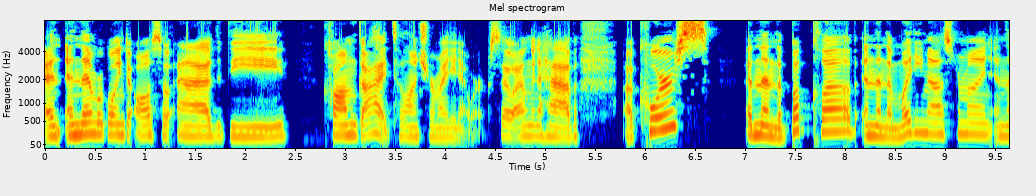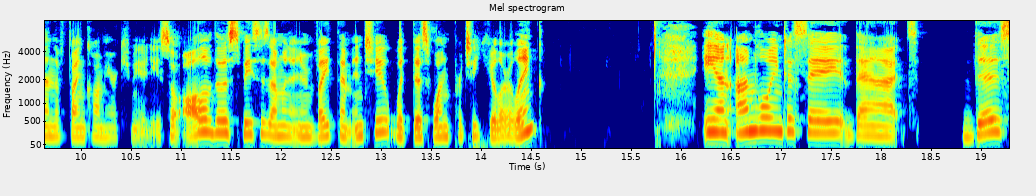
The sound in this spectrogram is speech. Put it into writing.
and, and then we're going to also add the Calm Guide to Launch Your Mighty Network. So I'm going to have a course, and then the book club, and then the Mighty Mastermind, and then the Find Calm Here community. So all of those spaces I'm going to invite them into with this one particular link. And I'm going to say that this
